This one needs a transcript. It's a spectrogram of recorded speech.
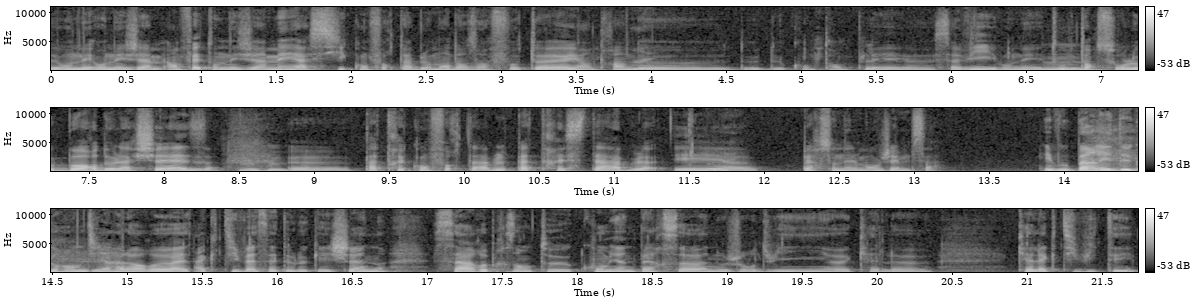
on est, on est jamais, en fait, on n'est jamais assis confortablement dans un fauteuil en train de, de, contempler euh, sa vie. On est tout le mhm. temps sur le bord de la chaise, pas très confortable, pas très stable. Et personnellement, j'aime ça. Et vous parlez de grandir. Alors, Active Asset Allocation, ça représente combien de personnes aujourd'hui quelle, quelle activité?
